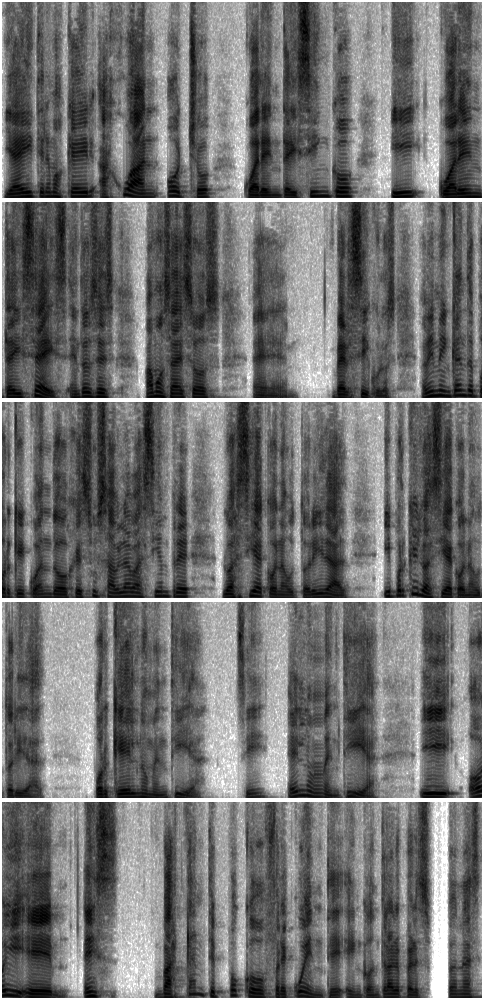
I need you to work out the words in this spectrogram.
Y ahí tenemos que ir a Juan 8, 45 y 46. Entonces, vamos a esos eh, versículos. A mí me encanta porque cuando Jesús hablaba siempre lo hacía con autoridad. ¿Y por qué lo hacía con autoridad? Porque Él no mentía, ¿sí? Él no mentía. Y hoy eh, es bastante poco frecuente encontrar personas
